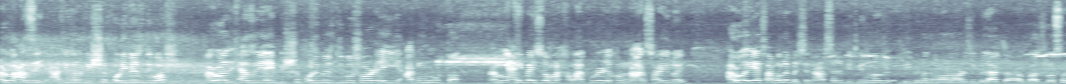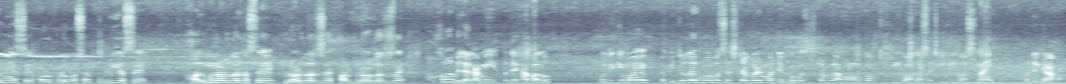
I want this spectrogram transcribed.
আৰু আজি আজি হ'ল বিশ্ব পৰিৱেশ দিৱস। আৰু আজি আজি এই বিশ্ব পৰিৱেশ দিৱসৰ এই আগমুহূৰ্তত আমি আহি পাইছোঁ আমাৰ হালাগুৰিৰ এখন নাৰ্চাৰীলৈ। আৰু এয়া চাবলৈ পাইছে নাৰ্চাৰীত বিভিন্ন বিভিন্ন ধৰণৰ যিবিলাক গছ গছনি আছে সৰু সৰু গছৰ পুলি আছে ফল মূলৰ গছ আছে ফুলৰ গছ আছে ফল ফুলৰ গছ আছে সকলোবিলাক আমি দেখা পালোঁ। গতিকে মই ভিতৰলৈ সোমাব চেষ্টা কৰিম মই দেখুৱাব চেষ্টা কৰিম আপোনালোকক কি গছ আছে কি কি গছ নাই গতিকে আহক।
